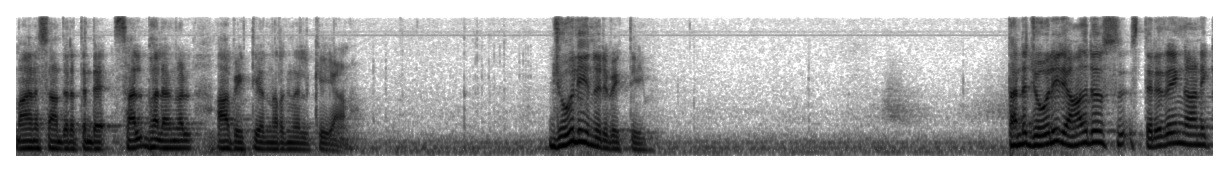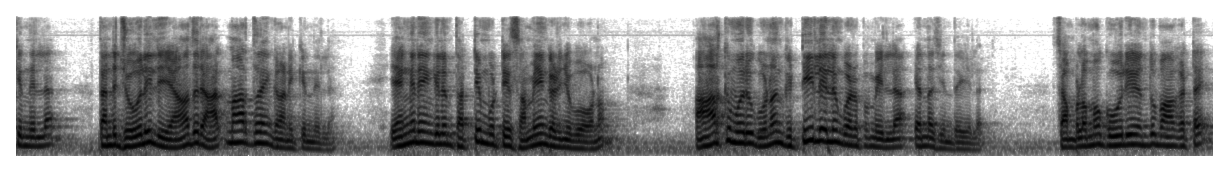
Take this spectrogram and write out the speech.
മാനസാന്തരത്തിന്റെ സൽഫലങ്ങൾ ആ വ്യക്തിയിൽ നിറഞ്ഞു നിൽക്കുകയാണ്. ജോലി ചെയ്യുന്നൊരു വ്യക്തി തന്റെ ജോലിയിൽ യാതൊരു സ്ഥിരതയും കാണിക്കുന്നില്ല തന്റെ ജോലിയിൽ യാതൊരു ആത്മാർത്ഥതയും കാണിക്കുന്നില്ല. എങ്ങനെയെങ്കിലും തട്ടിമുട്ടി സമയം കഴിഞ്ഞു പോകണം. ആർക്കും ഒരു ഗുണം കിട്ടിയില്ലെങ്കിലും കുഴപ്പമില്ല എന്ന ചിന്തയിൽ. ശമ്പളമോ കൂലിയോ എന്തുമാകട്ടെ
